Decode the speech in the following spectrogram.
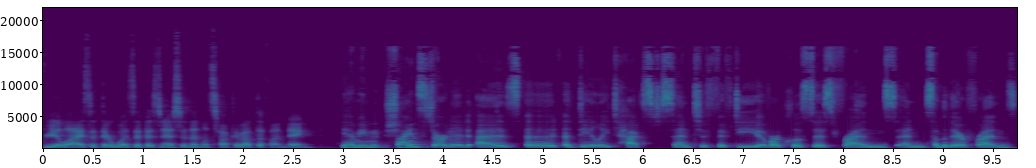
realized that there was a business? And then let's talk about the funding. Yeah, I mean, Shine started as a, a, daily text sent to 50 of our closest friends and some of their friends.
